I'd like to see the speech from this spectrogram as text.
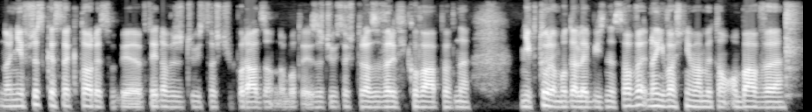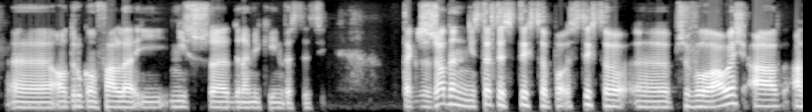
no, nie wszystkie sektory sobie w tej nowej rzeczywistości poradzą, no bo to jest rzeczywistość, która zweryfikowała pewne niektóre modele biznesowe, no i właśnie mamy tą obawę o drugą falę i niższe dynamiki inwestycji. Także żaden niestety z tych, co, z tych, co przywołałeś, a, a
